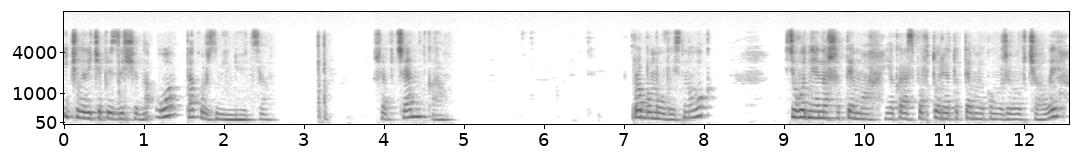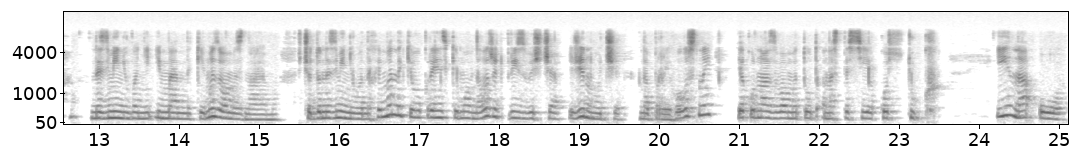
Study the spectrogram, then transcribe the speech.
і чоловіче прізвище на О також змінюються. Шевченка. Робимо висновок. Сьогодні наша тема якраз повторює ту тему, яку ми вже вивчали. Незмінювані іменники. Ми з вами знаємо, що до незмінюваних іменників в українській мові належать прізвища жіночі на приголосний, як у нас з вами тут Анастасія Костюк, і на О,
